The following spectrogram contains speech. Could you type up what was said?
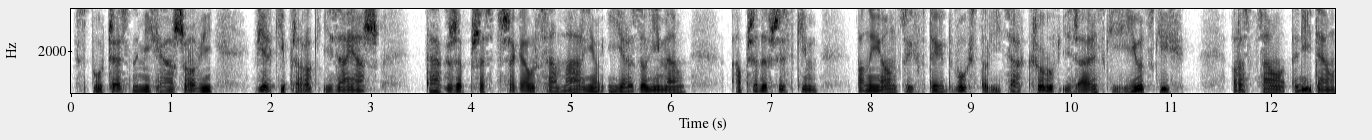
Współczesny Michałaszowi wielki prorok Izajasz także przestrzegał Samarię i Jerozolimę, a przede wszystkim panujących w tych dwóch stolicach królów izraelskich i judzkich oraz całą elitę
